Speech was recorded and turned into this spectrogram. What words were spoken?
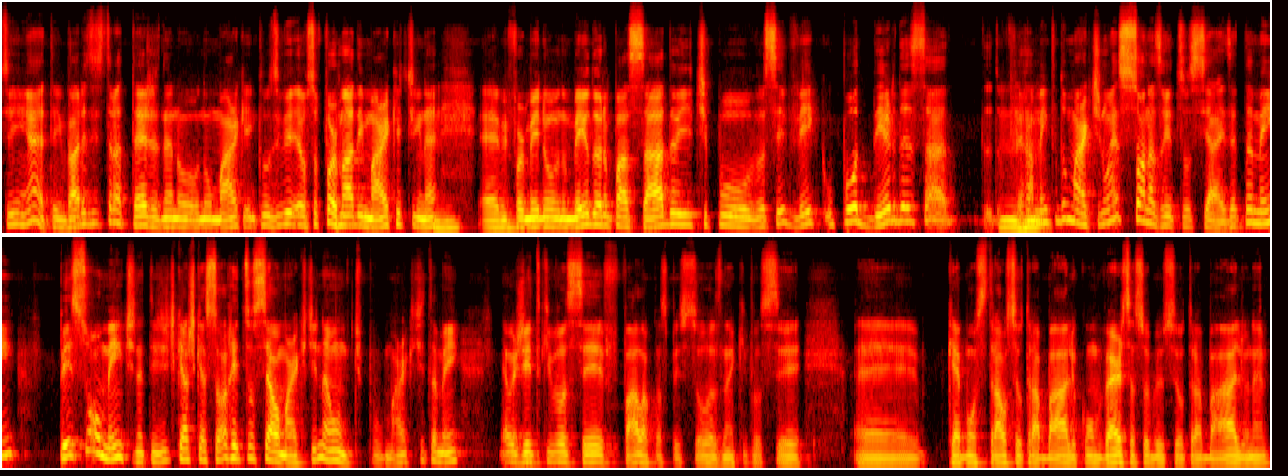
Sim, é, tem várias estratégias, né, no, no marketing. Inclusive, eu sou formado em marketing, né? Uhum. É, me formei no, no meio do ano passado e, tipo, você vê o poder dessa do- Uhum. ferramenta do marketing. Não é só nas redes sociais, é também pessoalmente, né? Tem gente que acha que é só rede social marketing. Não, tipo, marketing também é o jeito que você fala com as pessoas, né? Que você é, quer mostrar o seu trabalho, conversa sobre o seu trabalho, né?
